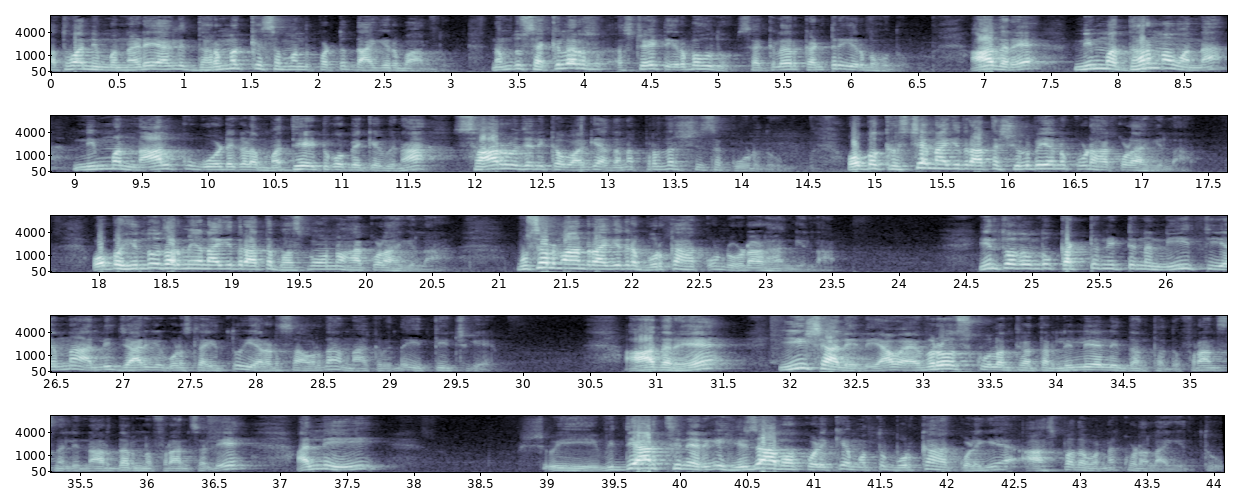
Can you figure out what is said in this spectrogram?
ಅಥವಾ ನಿಮ್ಮ ನಡೆಯಾಗಲಿ ಧರ್ಮಕ್ಕೆ ಸಂಬಂಧಪಟ್ಟದ್ದಾಗಿರಬಾರದು. ನಮ್ಮದು ಸೆಕ್ಯುಲರ್ ಸ್ಟೇಟ್ ಇರಬಹುದು ಸೆಕ್ಯುಲರ್ ಕಂಟ್ರಿ ಇರಬಹುದು. ಆದರೆ ನಿಮ್ಮ ಧರ್ಮವನ್ನು ನಿಮ್ಮ ನಾಲ್ಕು ಗೋಡೆಗಳ ಮಧ್ಯೆ ಇಟ್ಕೋಬೇಕೇ ವಿನ ಸಾರ್ವಜನಿಕವಾಗಿ ಅದನ್ನು ಪ್ರದರ್ಶಿಸಕೂಡದು. ಒಬ್ಬ ಕ್ರಿಶ್ಚಿಯನ್ ಆಗಿದ್ರೆ ಆತ ಶಿಲುಬೆಯನ್ನು ಕೂಡ ಹಾಕ್ಕೊಳ್ಳೋ ಹಾಗಿಲ್ಲ. ಒಬ್ಬ ಹಿಂದೂ ಧರ್ಮೀಯನಾಗಿದ್ದರೆ ಆತ ಭಸ್ಮವನ್ನು ಹಾಕ್ಕೊಳ್ಳೋ ಹಾಗಿಲ್ಲ. ಮುಸಲ್ಮಾನರಾಗಿದ್ದರೆ ಬುರ್ಕ ಹಾಕ್ಕೊಂಡು ಓಡಾಡೋ ಹಾಗಿಲ್ಲ ಇಂಥದ್ದೊಂದು ಕಟ್ಟುನಿಟ್ಟಿನ ನೀತಿಯನ್ನು ಅಲ್ಲಿ ಜಾರಿಗೆಗೊಳಿಸಲಾಗಿತ್ತು ಎರಡು ಸಾವಿರದ ನಾಲ್ಕರಿಂದ ಇತ್ತೀಚೆಗೆ. ಆದರೆ ಈ ಶಾಲೆಯಲ್ಲಿ ಯಾವ ಎವರೋ ಸ್ಕೂಲ್ ಅಂತ ಹೇಳ್ತಾರೆ, ಲಿಲ್ಲಿಯಲ್ಲಿದ್ದಂಥದ್ದು, ಫ್ರಾನ್ಸ್ನಲ್ಲಿ, ನಾರ್ದರ್ನ್ ಫ್ರಾನ್ಸಲ್ಲಿ ಅಲ್ಲಿ ಈ ವಿದ್ಯಾರ್ಥಿನಿಯರಿಗೆ ಹಿಜಾಬ್ ಹಾಕ್ಕೊಳ್ಳಿಕ್ಕೆ ಮತ್ತು ಬುರ್ಕಾ ಹಾಕ್ಕೊಳ್ಳಿಗೆ ಆಸ್ಪದವನ್ನು ಕೊಡಲಾಗಿತ್ತು.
